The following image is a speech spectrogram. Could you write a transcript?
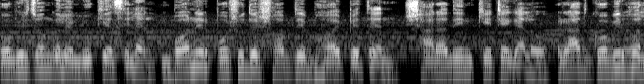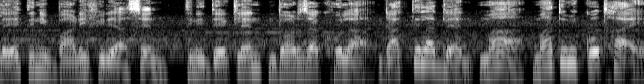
গভীর জঙ্গলে লুকিয়েছিলেন বনের পশুদের শব্দে ভয় পেতেন। সারাদিন কেটে গেল। রাত গভীর হলে তিনি বাড়ি ফিরে আসেন। তিনি দেখলেন, দরজা খোলা। ডাকতে লাগলেন, মা মা তুমি কোথায়?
